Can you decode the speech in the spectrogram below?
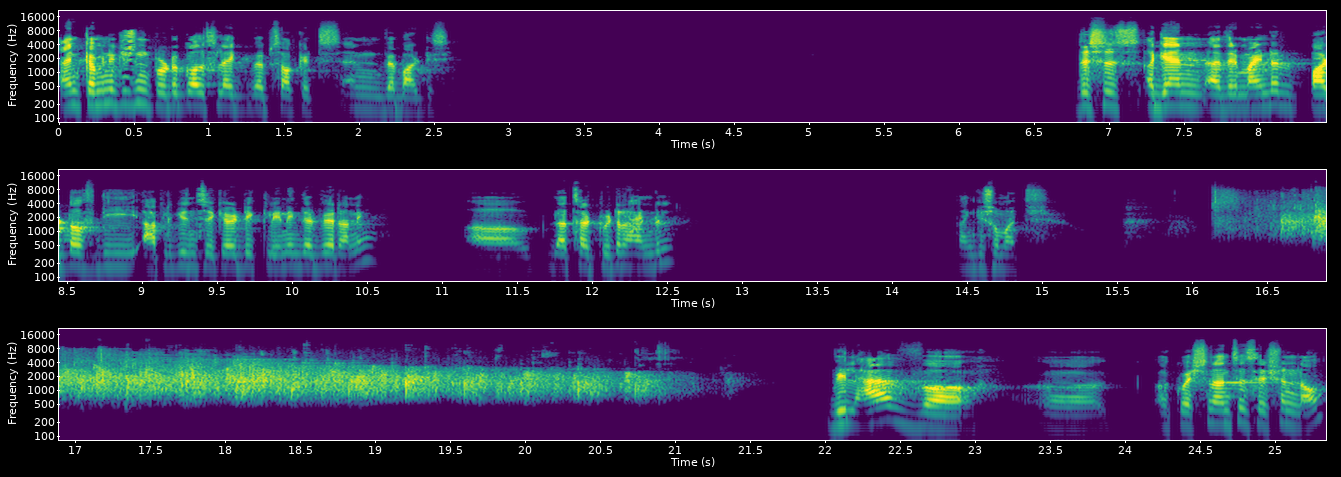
and communication protocols like WebSockets and WebRTC. This is again as a reminder part of the application security clinic that we are running. Uh, that's our Twitter handle. Thank you so much. We'll have uh, uh, a question answer session now.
